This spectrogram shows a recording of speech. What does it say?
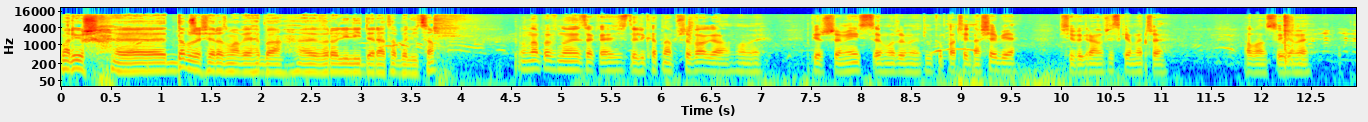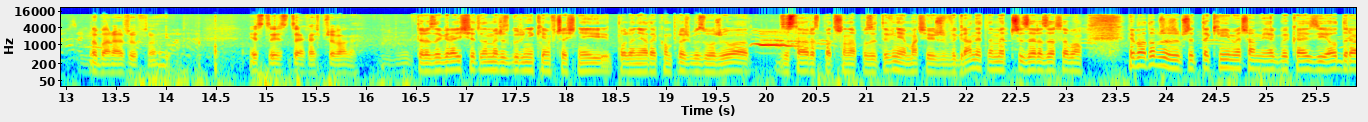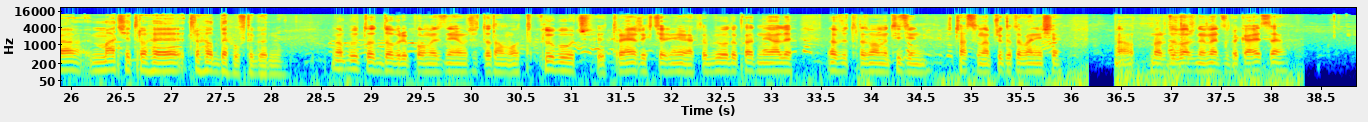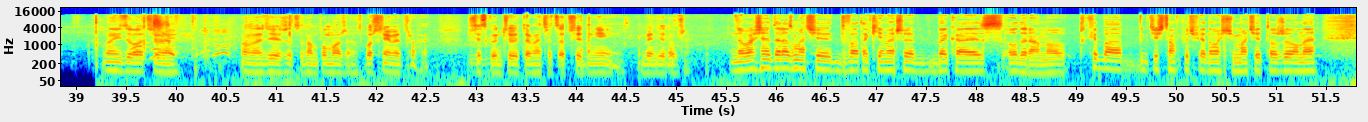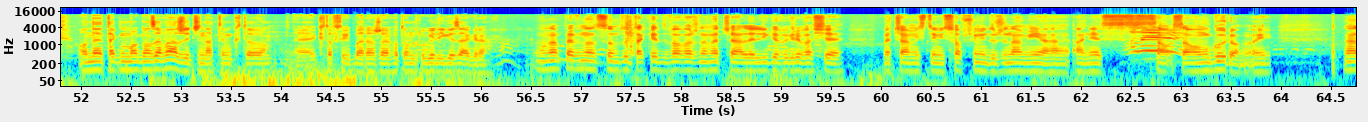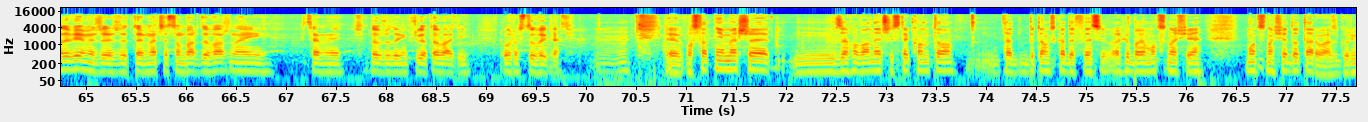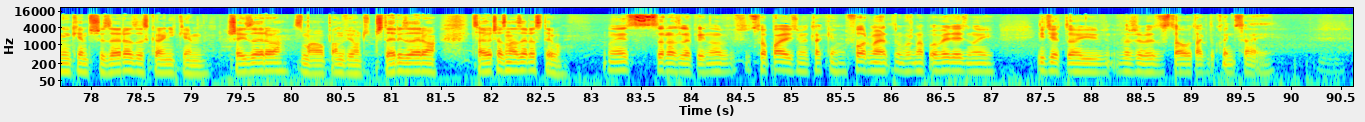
Mariusz, e, dobrze się rozmawia chyba e, w roli lidera tabeli, co? No na pewno jest jakaś delikatna przewaga. Mamy pierwsze miejsce, możemy tylko patrzeć na siebie. Jeśli wygramy wszystkie mecze, awansujemy do barażów. No i jest to, jest to jakaś przewaga. To rozegraliście ten mecz z Górnikiem wcześniej, Polonia taką prośbę złożyła, została rozpatrzona pozytywnie, macie już wygrany ten mecz 3-0 za sobą. Chyba dobrze, że przed takimi meczami jak BKS i Odra macie trochę, trochę oddechu w tygodniu. No był to dobry pomysł, nie wiem czy to tam od klubu, czy trenerzy chcieli, nie wiem jak to było dokładnie, ale dobrze, teraz mamy tydzień czasu na przygotowanie się na bardzo ważny mecz z BKS-em. No i zobaczymy. Mam nadzieję, że to nam pomoże. Odpoczniemy trochę. Się skończyły te mecze co trzy dni i będzie dobrze. No właśnie teraz macie dwa takie mecze BKS Odra. No chyba gdzieś tam w podświadomości macie to, że one, one tak mogą zaważyć na tym, kto, e, kto w tych barażach o tą drugą ligę zagra. No na pewno są to takie dwa ważne mecze, ale ligę wygrywa się meczami z tymi słabszymi drużynami, a, a nie z sa, samą górą. No i, no ale wiemy, że, że te mecze są bardzo ważne i chcemy się dobrze do nich przygotować i po prostu wygrać. E, W ostatnie mecze mm, zachowane czyste konto, ta bytomska defensywa chyba mocno się, mocno się dotarła. Z Górnikiem 3-0, ze Skalnikiem 6-0, z Małopanwią 4-0, cały czas na 0 z tyłu. No jest coraz lepiej. No, złapaliśmy taką formę, można powiedzieć, no i idzie to i żeby zostało tak do końca i,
